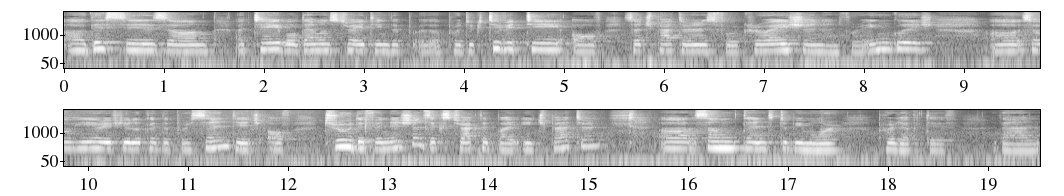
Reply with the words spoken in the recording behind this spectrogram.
Uh, this is um, a table demonstrating the productivity of such patterns for Croatian and for English. Uh, so here if you look at the percentage of true definitions extracted by each pattern, uh, some tend to be more productive than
